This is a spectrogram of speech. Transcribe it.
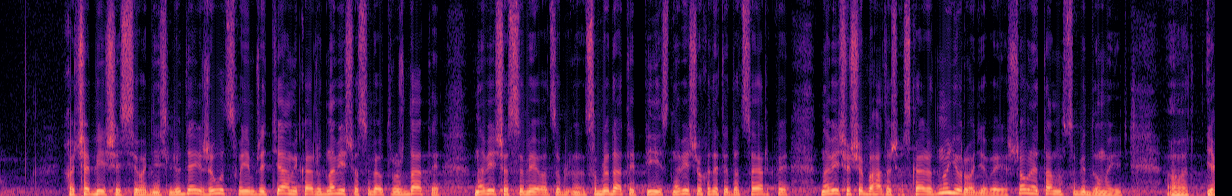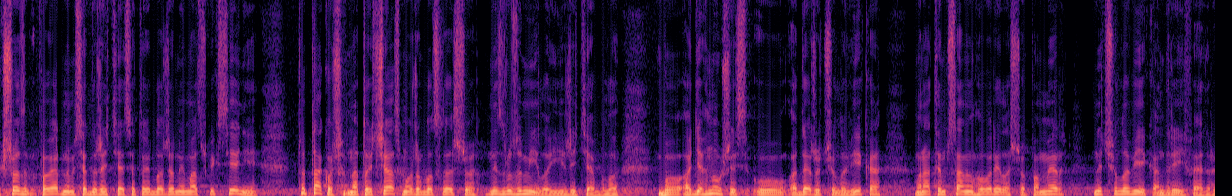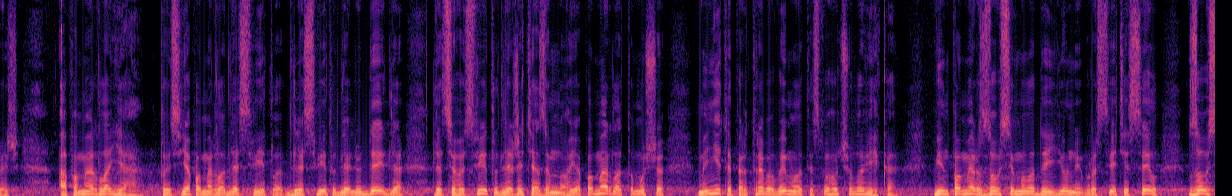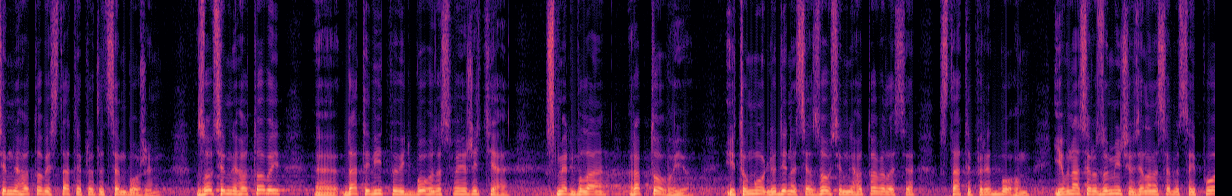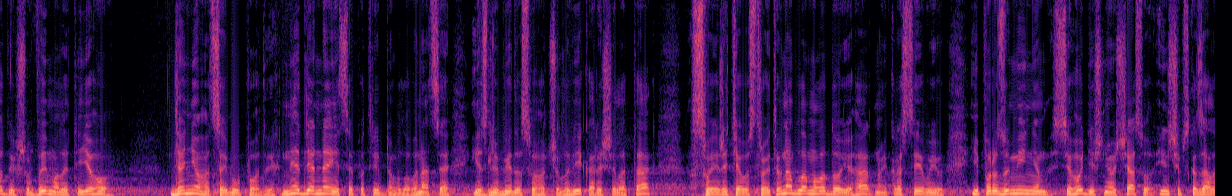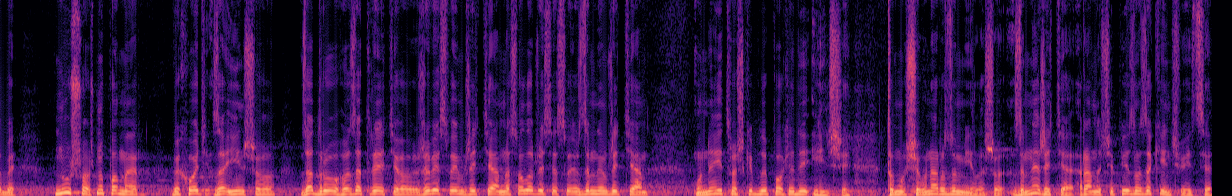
Хоча більшість сьогодні людей живуть своїм життям і кажуть, навіщо себе утруждати, навіщо собі от соблюдати піст, навіщо ходити до церкви, навіщо ще багато скажуть, ну юродіві, що вони там собі думають. От. Якщо повернемося до життя Святої Блаженої Матушки Ксенії, то також на той час можна було сказати, що незрозуміло її життя було. Бо одягнувшись у одежу чоловіка, вона тим самим говорила, що помер не чоловік Андрій Федорович, а померла я. Тобто я померла для світла, для світу, для людей, для, для цього світу, для життя земного. Я померла, тому що мені тепер треба вимолити свого чоловіка. Він помер зовсім молодий, юний, в розцвіті сил, зовсім не готовий стати перед лицем Божим, зовсім не готовий е, дати відповідь Богу за своє життя. Смерть була раптовою. І тому людина ця зовсім не готовилася стати перед Богом. І вона це розуміючи, взяла на себе цей подвиг, щоб вимолити Його. Для нього цей був подвиг. Не для неї це потрібно було. Вона це із любві до свого чоловіка рішила так своє життя устроїти. Вона була молодою, гарною, красивою. І порозумінням сьогоднішнього часу інші б сказали би: ну що ж, ну помер, виходь за іншого, за другого, за третього, живи своїм життям, насолоджуйся своїм земним життям. У неї трошки були погляди інші. Тому що вона розуміла, що земне життя рано чи пізно закінчується,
